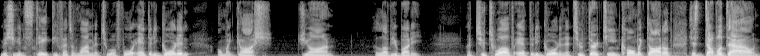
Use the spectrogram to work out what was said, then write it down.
Michigan State defensive lineman at 204. Anthony Gordon, Oh my gosh, John, I love you, buddy. At 212, Anthony Gordon. A 213, Cole McDonald. Just double down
